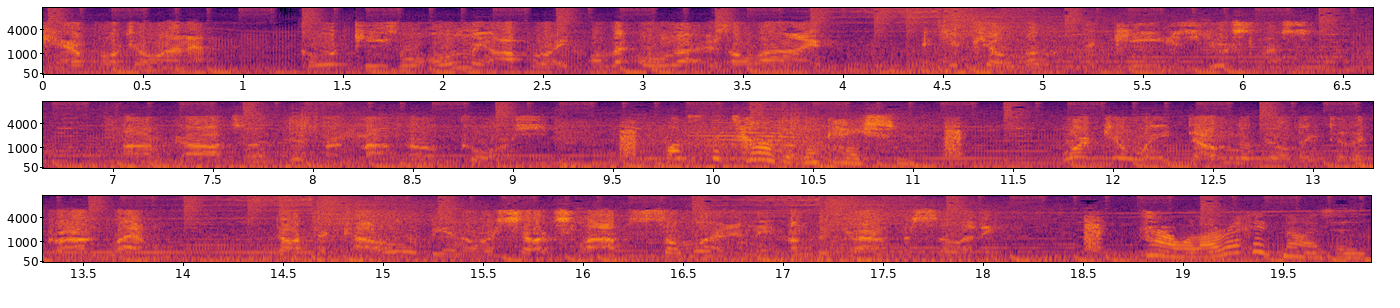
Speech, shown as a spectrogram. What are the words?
careful, Joanna. Code keys will only operate while the owner is alive. If you kill them, the key is useless. Armed guards are a different matter, of course. What's the target location? Work your way down the building to the ground level. Dr. Carroll will be in a research lab somewhere in the underground facility. How will I recognize him?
